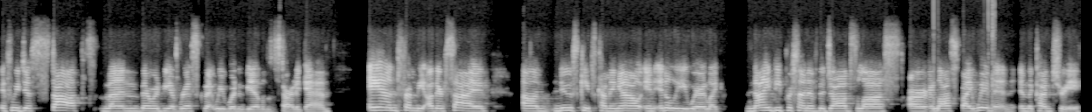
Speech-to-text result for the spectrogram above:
if we just stopped then there would be a risk that we wouldn't be able to start again. And from the other side um, news keeps coming out in italy where like 90% of the jobs lost are lost by women in the country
